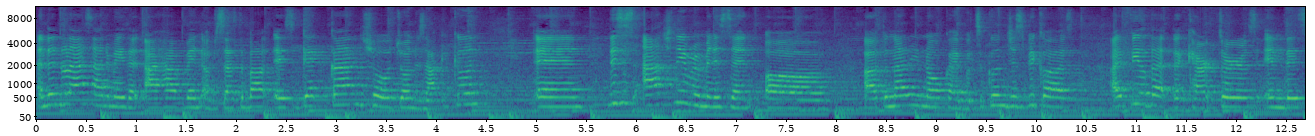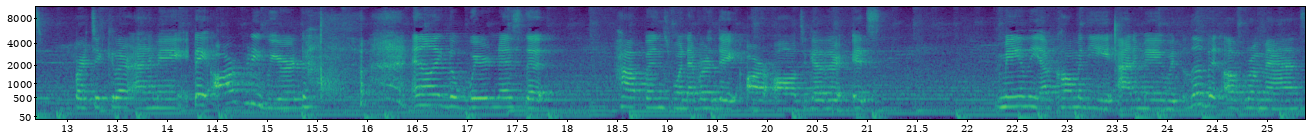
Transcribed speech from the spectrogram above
And then the last anime that I have been obsessed about is Gekkan Shoujo Nozaki-kun. And this is actually reminiscent of uh, Tonari no Kaibutsu-kun just because I feel that the characters in this particular anime, they are pretty weird. and I like the weirdness that happens whenever they are all together. It's mainly a comedy anime with a little bit of romance.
